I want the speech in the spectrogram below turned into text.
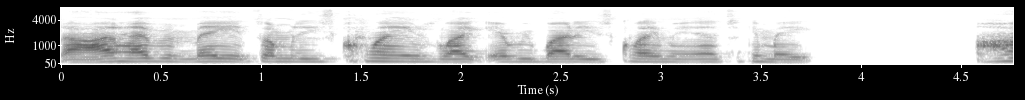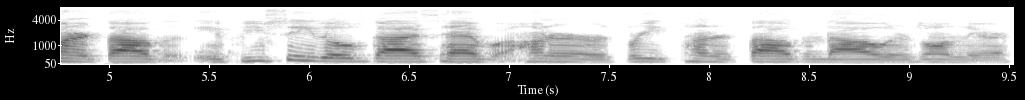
Now I haven't made some of these claims like everybody's claiming that you can make a hundred thousand. If you see those guys have a hundred or three hundred thousand dollars on there,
